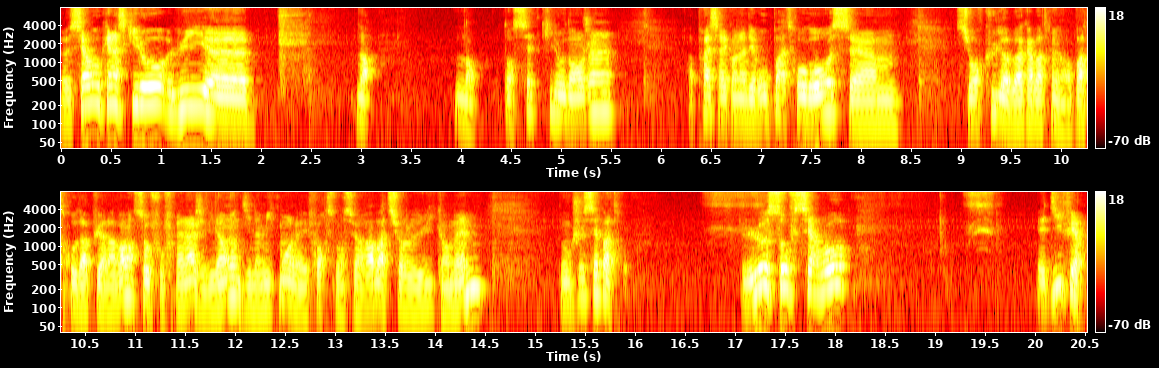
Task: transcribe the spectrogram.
Le cerveau 15 kg, lui, euh, non, non, dans 7 kg d'engin. Après, c'est vrai qu'on a des roues pas trop grosses. Si on recule la bac à batterie, on n'aura pas trop d'appui à l'avant, sauf au freinage, évidemment. Dynamiquement, les forces vont se rabattre sur lui quand même. Donc je sais pas trop. Le sauve-cerveau est différent.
